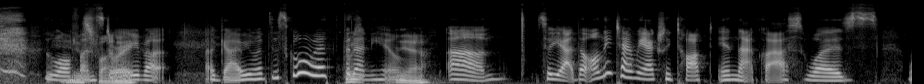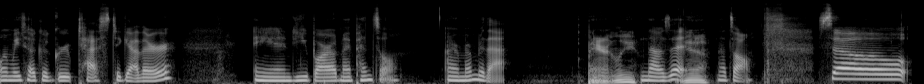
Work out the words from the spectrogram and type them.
a little fun funny. story about a guy we went to school with. But Was- anywho, Yeah. um, so yeah, the only time we actually talked in that class was when we took a group test together, and you borrowed my pencil. I remember that, Apparently. and that was it. Yeah. That's all. So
